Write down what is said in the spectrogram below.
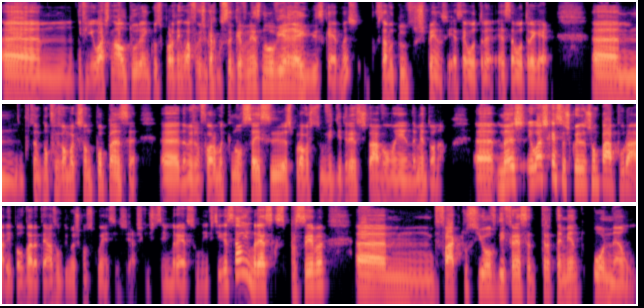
Um, enfim, eu acho que na altura em que o Sporting lá foi jogar com o Sacavenense não havia rugby sequer, mas estava tudo suspenso, e essa é outra, essa é outra guerra. Um, portanto, não foi só uma questão de poupança, uh, da mesma forma que não sei se as provas de sub-23 estavam em andamento ou não. Uh, mas eu acho que essas coisas são para apurar e para levar até às últimas consequências. E acho que isto sim merece uma investigação e merece que se perceba, um, de facto, se houve diferença de tratamento ou não.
